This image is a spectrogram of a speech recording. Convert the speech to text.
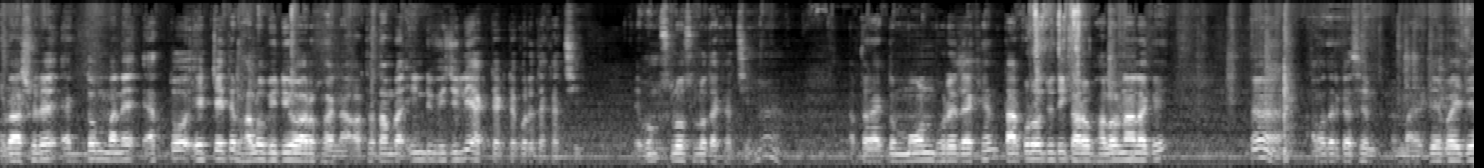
আমরা আসলে একদম মানে এত এর চাইতে ভালো ভিডিও আর হয় না। অর্থাৎ আমরা ইন্ডিভিজুয়ালি একটা একটা করে দেখাচ্ছি। এবং স্লো স্লো দেখাচ্ছি হ্যাঁ? আপনারা একদম মন ভরে দেখেন। তারপরেও যদি কারও ভালো না লাগে হ্যাঁ আমাদের কাছে মানে যে বাই যে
